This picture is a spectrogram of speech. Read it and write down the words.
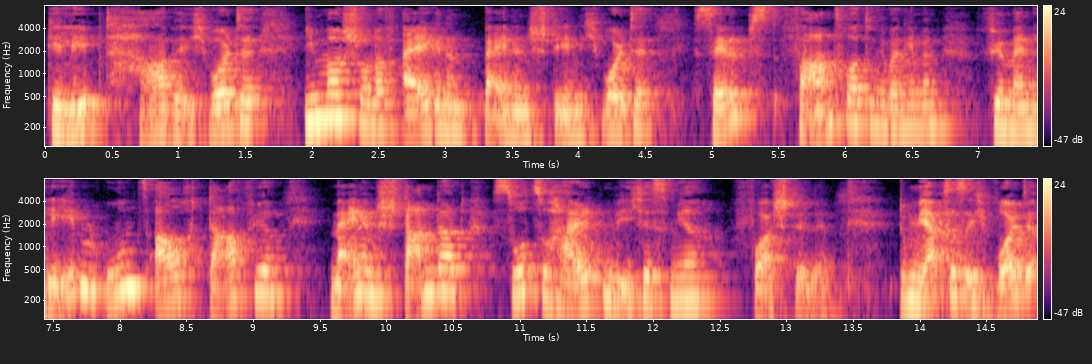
gelebt habe. Ich wollte immer schon auf eigenen Beinen stehen. Ich wollte selbst Verantwortung übernehmen für mein Leben und auch dafür, meinen Standard so zu halten, wie ich es mir vorstelle. Du merkst also, ich wollte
